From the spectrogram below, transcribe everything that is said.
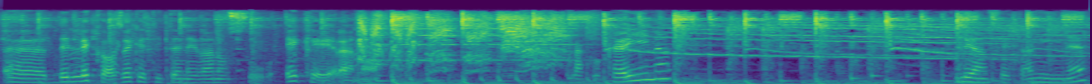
eh, delle cose che ti tenevano su e che erano la cocaina, le anfetamine,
